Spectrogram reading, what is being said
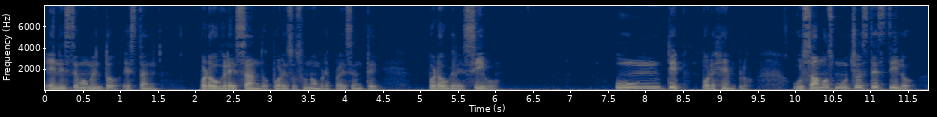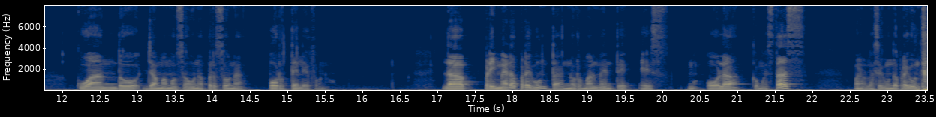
en este momento están progresando, por eso su nombre presente progresivo. Un tip, por ejemplo, usamos mucho este estilo cuando llamamos a una persona por teléfono. La primera pregunta normalmente es Hola, ¿cómo estás? Bueno, la segunda pregunta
